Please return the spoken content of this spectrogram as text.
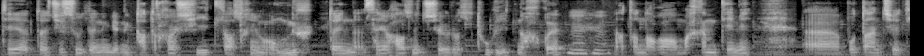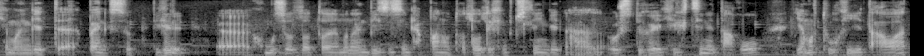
тий одоо жисүүл ингээд нэг тодорхой шийдэл олохын өмнөх одоо энэ сая хоолны жишээгээр бол түүх хийдэн аахгүй. Одоо ногоо махан тийм ээ будаан ч гэх юм ингээд э, байна гэсэн. Тэгэхээр хүмүүс бол одоо манай энэ бизнесийн компаниуд бол их хвчлэн ингээд өөрсдийнхөө яг хэрэгцээний дагуу ямар түүхийд аваад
